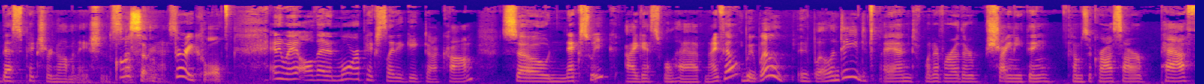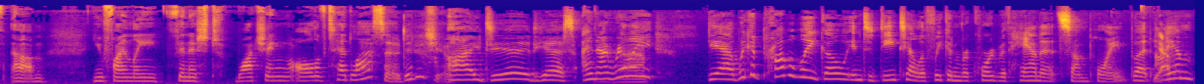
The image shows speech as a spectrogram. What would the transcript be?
Best Picture nominations. So Awesome. very nice. Very cool. Anyway, all that and more, pixelatedgeek.com. So next week, I guess we'll have Night Vale We will. It will indeed. and whatever other shiny thing comes across our path. Um, you finally finished watching all of Ted Lasso, didn't you? I did, yes. And I really, yeah, we could probably go into detail if we can record with Hannah at some point. But I am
